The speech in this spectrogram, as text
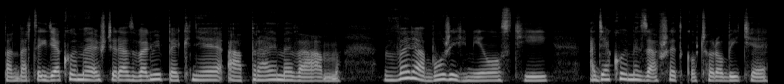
Pán Barcik, ďakujeme ešte raz veľmi pekne a prajeme vám veľa Božích milostí, a ďakujeme za všetko, čo robíte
